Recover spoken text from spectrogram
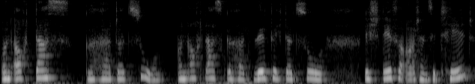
Und auch das gehört dazu. Und auch das gehört wirklich dazu. Ich stehe für Authentizität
